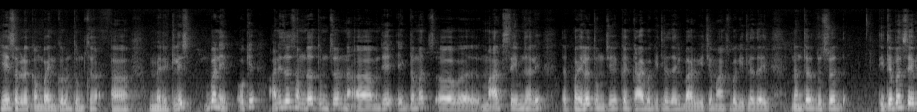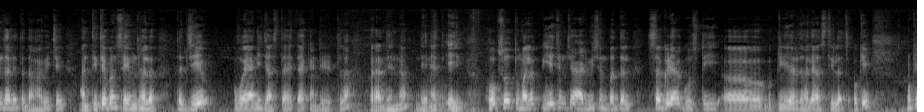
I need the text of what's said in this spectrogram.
हे सगळं कंबाईन करून तुमचं मेरिट लिस्ट बनेल ओके आणि जर समजा तुमचं ना म्हणजे एकदमच मार्क्स सेम झाले तर पहिलं तुमचे काय बघितलं जाईल? बारावीचे मार्क्स बघितले जाईल. नंतर दुसरं तिथे पण सेम झाले तर दहावीचे. आणि तिथे पण सेम झालं तर जे वयाने जास्त आहे त्या कॅन्डिडेटला प्राधान्य देण्यात येईल. होप सो तुम्हाला पी एच एनच्या ॲडमिशनबद्दल सगळ्या गोष्टी क्लिअर झाल्या असतीलच ओके ओके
